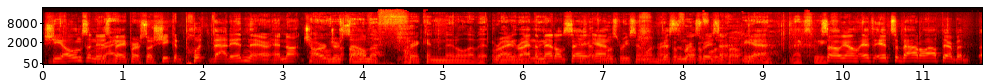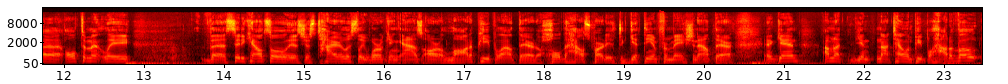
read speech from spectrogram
she owns a newspaper, so she could put that in there and not charge Own, herself. In the freaking middle of it. Right, right in the thing. middle. Say, Is that the most recent one, right This is the before- most before the vote? Yeah. Yeah, next week. So you know, it, it's a battle out there, but uh, ultimately, the city council is just tirelessly working, as are a lot of people out there, to hold the house parties, to get the information out there. And again, I'm not you know, not telling people how to vote.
